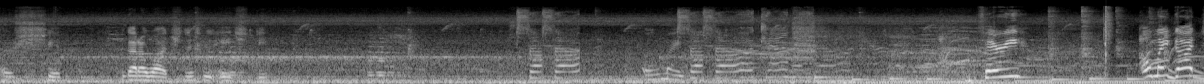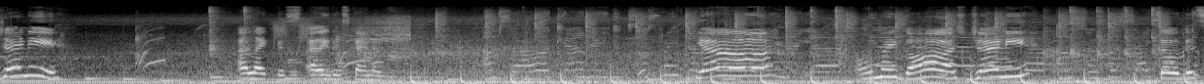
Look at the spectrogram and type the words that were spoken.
Oh shit. Gotta watch this in HD. Oh my god. Fairy? Oh my god, Jennie! I like this. I like this kind of. Yeah! Oh my gosh, Jennie! So this.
